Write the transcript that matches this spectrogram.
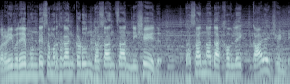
परळीमध्ये मुंडे समर्थकांकडून धसांचा निषेध. धसांना दाखवले काळे झेंडे.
